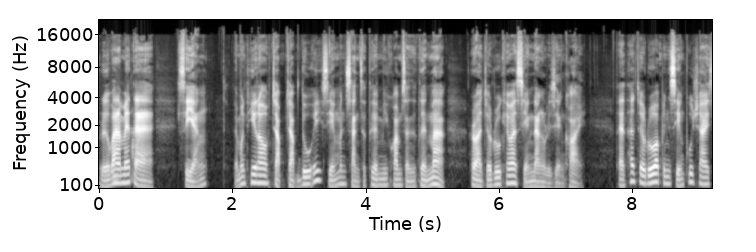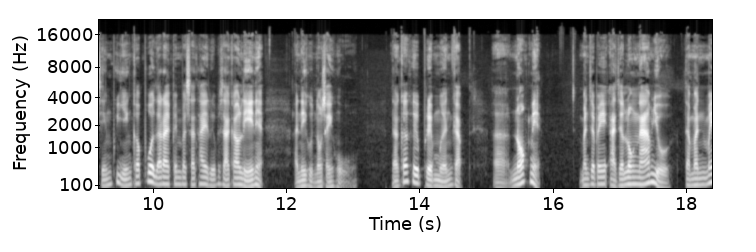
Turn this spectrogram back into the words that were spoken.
หรือว่าแม้แต่เสียง แต่บางทีเราจับจับดูเอ้เสียงมันสั่นสะเทือนมีความสั่นสะเทือนมาก เราอาจจะรู้แค่ว่าเสียงดังหรือเสียงค่อย แต่ถ้าจะรู้ว่าเป็นเสียงผู้ชายเสียงผู้หญิงก็พูดอะไรเป็นภาษาไทยหรือภาษาเกาหลีเนี่ย อันนี้คุณต้องใช้หูนะก็คือเปรียบเหมือนกับนกเนี่ยมันจะไปอาจจะลงน้ำอยู่ แต่มันไม่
